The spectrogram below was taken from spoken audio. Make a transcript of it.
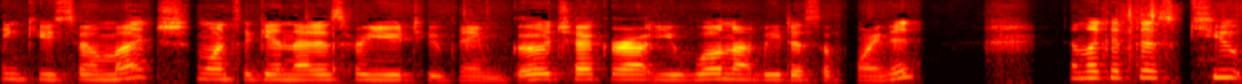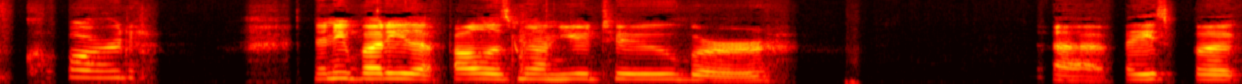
Thank you so much. Once again, that is her YouTube name. Go check her out. You will not be disappointed. And look at this cute card. Anybody that follows me on YouTube or uh, Facebook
